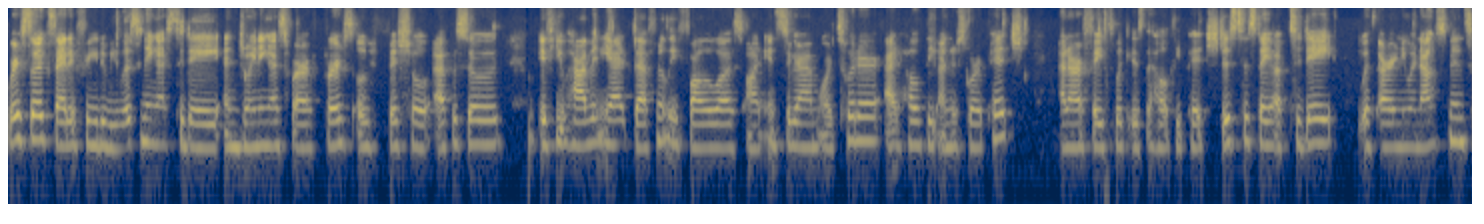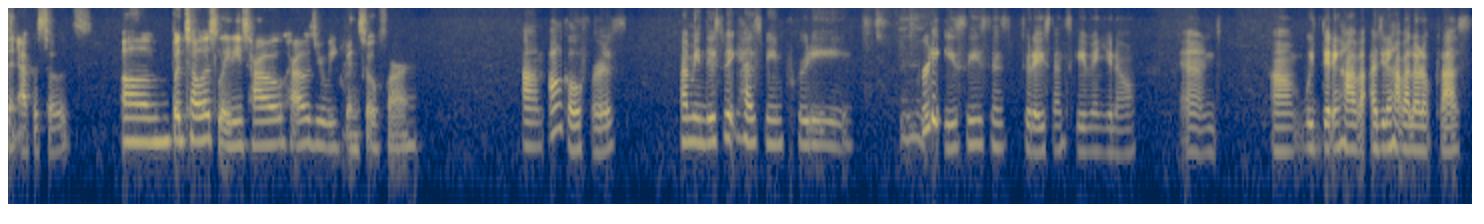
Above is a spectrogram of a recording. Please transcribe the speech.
We're so excited for you to be listening us today and joining us for our first official episode. If you haven't yet, definitely follow us on Instagram or Twitter at healthy underscore pitch. And our Facebook is the healthy pitch, just to stay up to date with our new announcements and episodes. Um, but tell us, ladies, how how has your week been so far? Um, I'll go first. I mean, this week has been pretty pretty easy since today's Thanksgiving, you know, and um, we didn't have I didn't have a lot of class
